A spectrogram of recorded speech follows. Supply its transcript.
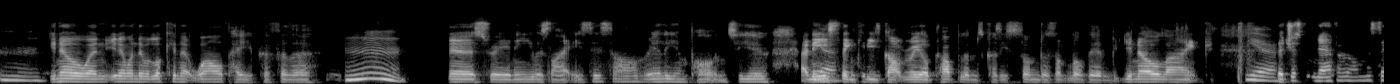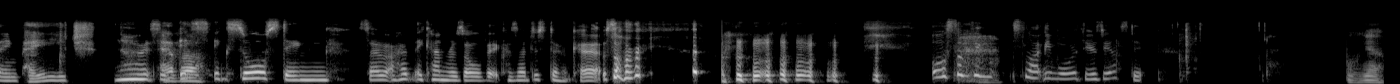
Mm. you know, when you know when they were looking at wallpaper for the Mm. nursery, and he was like, "Is this all really important to you?" And he's Yeah. thinking he's got real problems because his son doesn't love him. You know, like Yeah. they're just never on the same page. No, it's Ever. it's exhausting. So I hope they can resolve it because I just don't care. Sorry. Or something slightly more enthusiastic. Oh, yeah.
